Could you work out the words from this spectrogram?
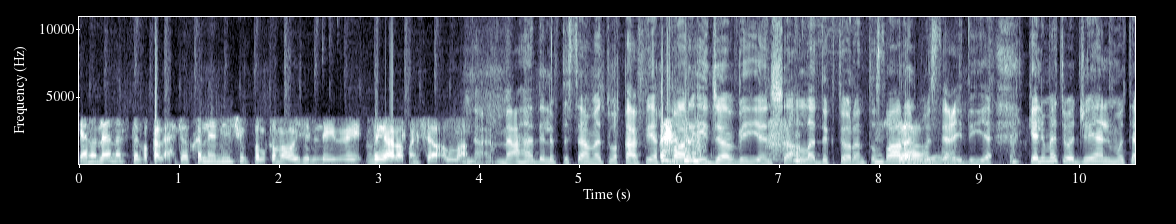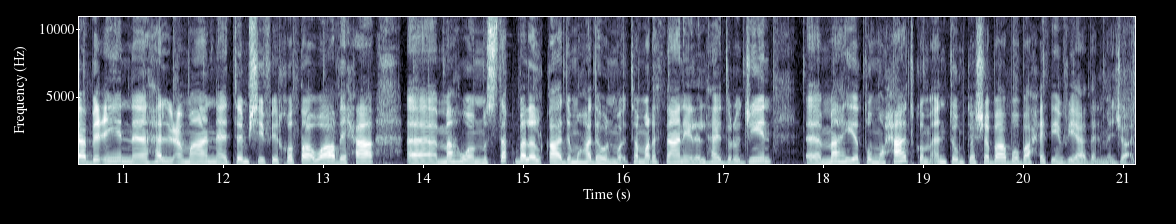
يعني لا نستبق الأحداث. خلينا نشوف بالقمه وش اللي بيعرض إن شاء الله. نعم مع هذه الابتسامة أتوقع في أخبار إيجابية إن شاء الله. دكتور انتصار البوسعيديه كلمة توجهها للمتابعين. هل عمان تمشي في خطى واضحة؟ آه، ما هو المستقبل القادم؟ وهذا هو المؤتمر الثاني للهيدروجين. آه، ما هي طموحاتكم أنتم كشباب وباحثين في هذا المجال؟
